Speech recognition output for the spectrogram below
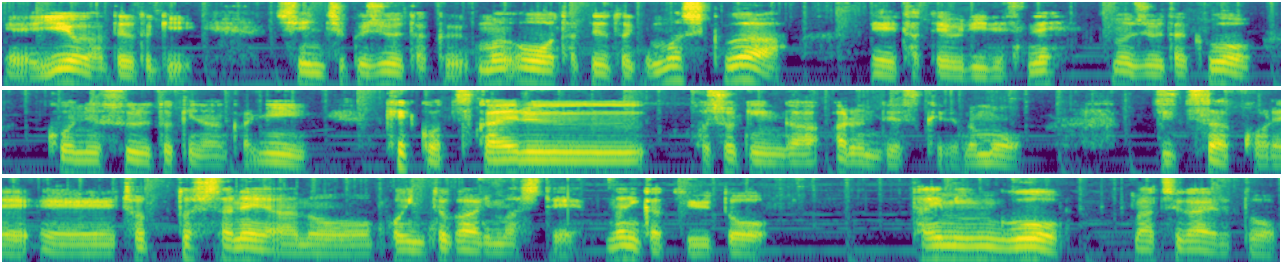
えー、家を建てるとき、新築住宅を建てるとき、もしくは、えー、建て売りですね、の住宅を購入するときなんかに、結構使える保証金があるんですけれども、実はこれ、えー、ちょっとしたね、あの、ポイントがありまして、何かというと、タイミングを間違えると、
